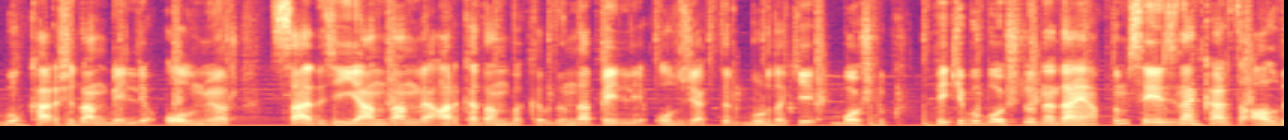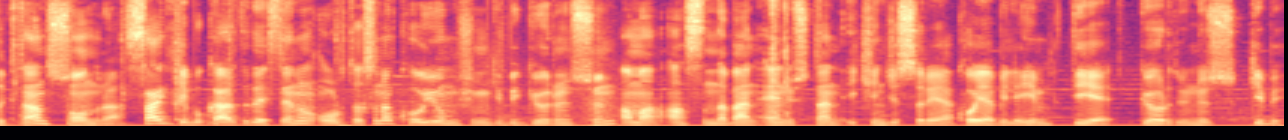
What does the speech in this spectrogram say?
bu karşıdan belli olmuyor. Sadece yandan ve arkadan bakıldığında belli olacaktır buradaki boşluk. Peki bu boşluğu neden yaptım? Seyirciden kartı aldıktan sonra sanki bu kartı destenin ortasına koyuyormuşum gibi görünsün ama aslında ben en üstten ikinci sıraya koyabileyim diye gördüğünüz gibi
